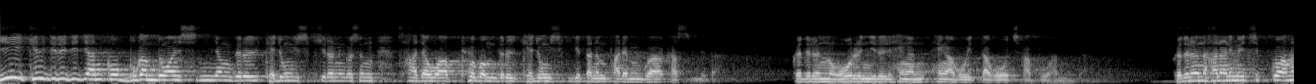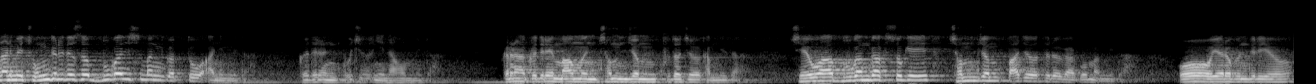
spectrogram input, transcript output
이 길들여지지 않고 무감동한 심령들을 개종시키려는 것은 사자와 표범들을 개종시키겠다는 바램과 같습니다. 그들은 옳은 일을 행하고 있다고 자부합니다. 그들은 하나님의 집과 하나님의 종들에 대해서 무관심한 것도 아닙니다. 그들은 꾸준히 나옵니다. 그러나 그들의 마음은 점점 굳어져 갑니다. 죄와 무감각 속에 점점 빠져 들어가고 맙니다. 오, 여러분들이요.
